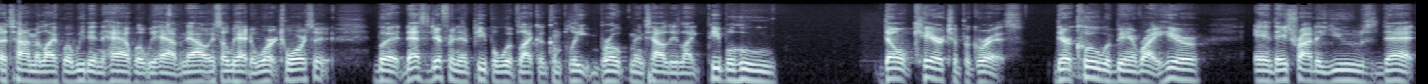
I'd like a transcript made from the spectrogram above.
a time in life where we didn't have what we have now, and so we had to work towards it. But that's different than people with like a complete broke mentality, like people who don't care to progress. They're cool with being right here, and they try to use that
